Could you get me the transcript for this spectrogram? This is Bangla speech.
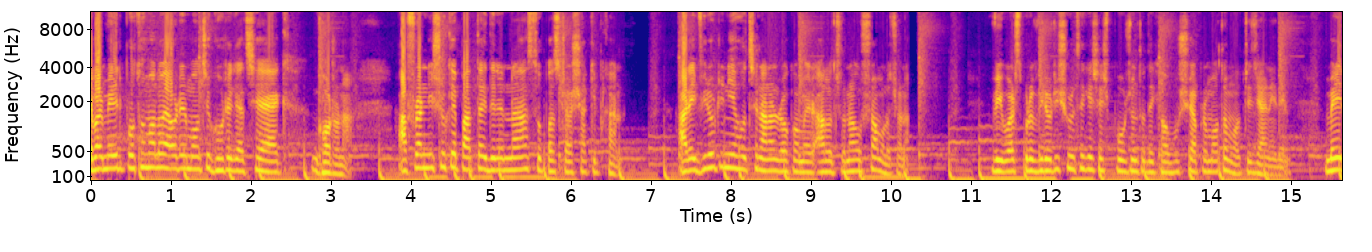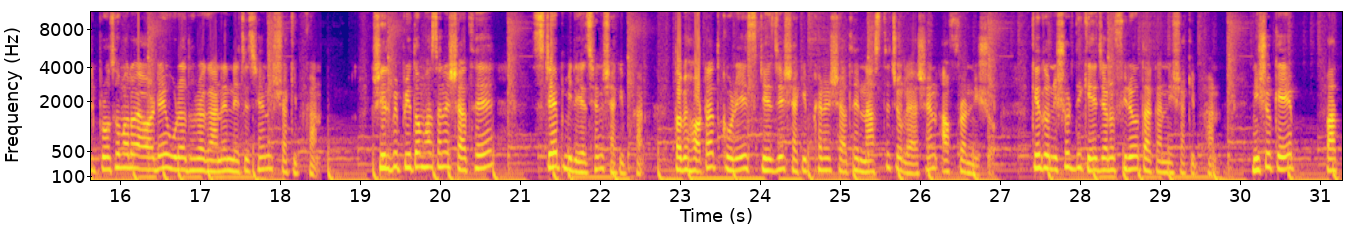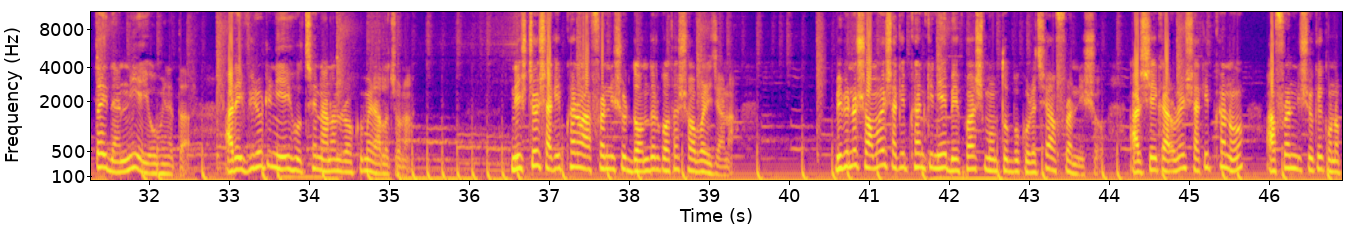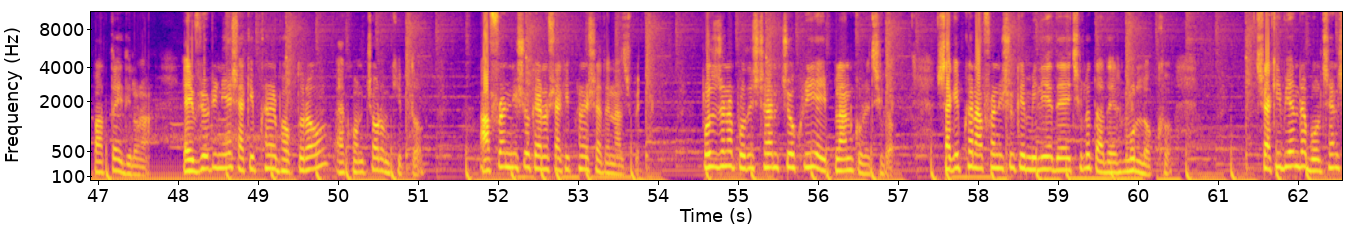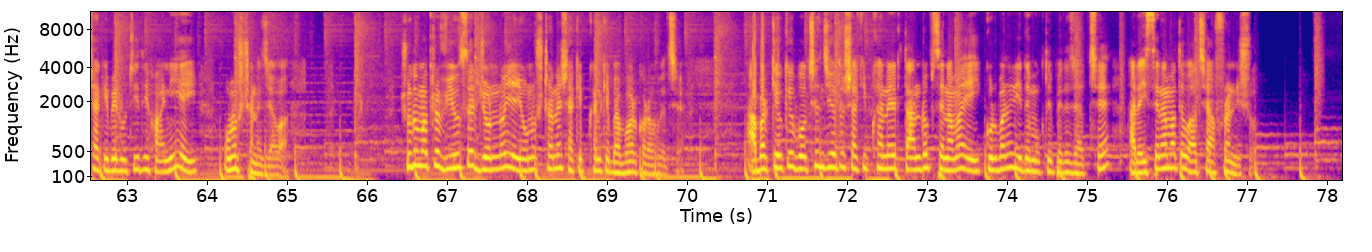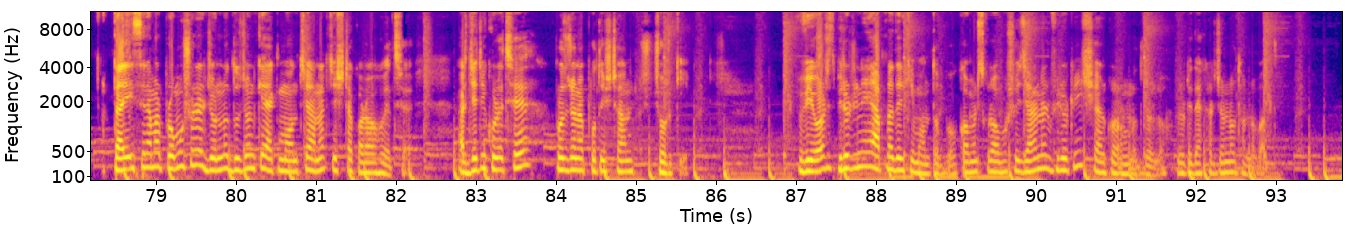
এবার মেয়ের প্রথম আলো অ্যাওয়ার্ডের মঞ্চে ঘটে গেছে এক ঘটনা। আফরান নিশুকে পাত্তাই দিলেন না সুপারস্টার শাকিব খান। আর এই ভিডিওটি নিয়ে হচ্ছে নানান রকমের আলোচনা ও সমালোচনা। ভিউয়ার্স, পুরো ভিডিওটি শুরু থেকে শেষ পর্যন্ত দেখে অবশ্যই আপনার মতামতটি জানিয়ে দেন। মেইল প্রথম আলো অ্যাওয়ার্ডে উড়াধুরা গানে নেচেছেন শাকিব খান। শিল্পী প্রীতম হাসানের সাথে স্টেপ মিলিয়েছেন শাকিব খান। তবে হঠাৎ করে স্টেজে শাকিব খানের সাথে নাচতে চলে আসেন আফরান নিশো। কিন্তু নিশোর দিকে যেন ফিরেও তাকাননি শাকিব খান। নিশোকে পাত্তাই দেননি এই অভিনেতা। আর এই ভিডিওটি নিয়েই হচ্ছে নানান রকমের আলোচনা। নিশ্চয়ই শাকিব খান ও আফরান নিশোর দ্বন্দ্বের কথা সবারই জানা। বিভিন্ন সময়ে শাকিব খানকে নিয়ে বেফাস মন্তব্য করেছে আফরান নিশো। আর সেই কারণে শাকিব খানও আফরান নিশোকে কোনো পাত্তাই দিল না। এই ভিডিওটি নিয়ে শাকিব খানের ভক্তরাও এখন চরম ক্ষিপ্ত। আফরান নিশো কেন শাকিব খানের সাথে নাচবে? প্রযোজনা প্রতিষ্ঠান চক্রি এই প্ল্যান করেছিল। শাকিব খান আফরান নিশোকে মিলিয়ে দেয়াই ছিল তাদের মূল লক্ষ্য। সাকিবিয়ানরা বলছেন সাকিবের উচিতই হয়নি এই অনুষ্ঠানে যাওয়া। শুধুমাত্র ভিউসের জন্যই এই অনুষ্ঠানে শাকিব খানকে ব্যবহার করা হয়েছে। আবার কেউ কেউ বলছেন যেহেতু শাকিব খানের তাণ্ডব সিনেমা এই কুরবানির ঈদে মুক্তি পেতে যাচ্ছে, আর এই সিনেমাতেও আছে আফরান নিশো তাই এই সিনেমার প্রমোশনের জন্য দুজনকে এক মঞ্চে আনার চেষ্টা করা হয়েছে। আর যেটি করেছে প্রযোজনা প্রতিষ্ঠান চরকি। ভিউয়ার্স, ভিডিওটি নিয়ে আপনাদের কি মন্তব্য? কমেন্টস করে অবশ্যই জানান আর ভিডিওটি শেয়ার করার অনুরোধ রইল। ভিডিওটি দেখার জন্য ধন্যবাদ।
